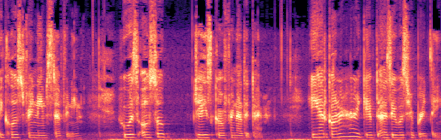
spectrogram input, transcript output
a close friend named Stephanie, who was also Jay's girlfriend at the time. He had gotten her a gift as it was her birthday.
